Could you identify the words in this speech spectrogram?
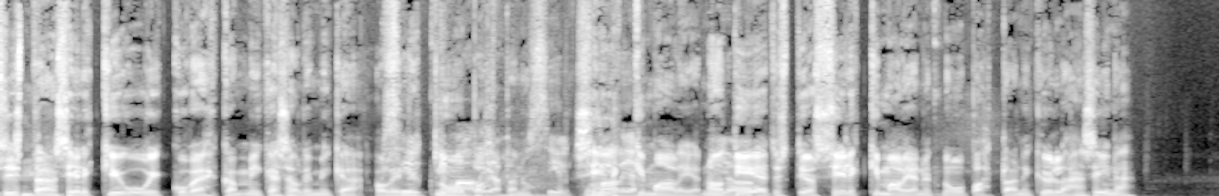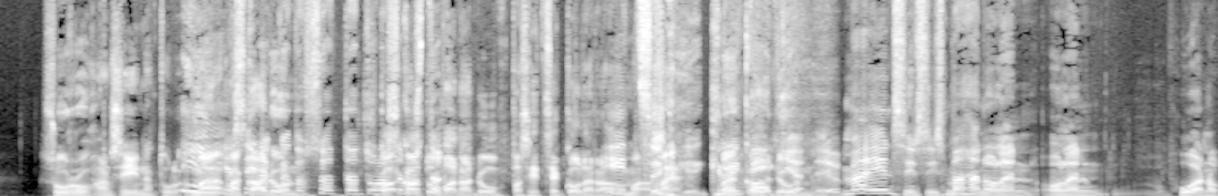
siis tämä silkkiuikkuvehka, mikä se oli, mikä oli nyt nuupahtanut? Silkkimalja. Silkkimalja. No Joo. tietysti, jos silkkimalja nyt nuupahtaa, niin kyllähän siinä, suruhan siinä tulee. Niin, mä, ja mä siinä kadun. kato, saattaa tulla Ka- semmoista katuvana dumppasit sen kolera itse mä- kritiikkiä. mä kadun. Mä ensin siis, mähän olen, olen huono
